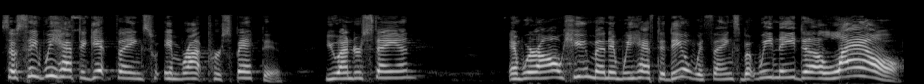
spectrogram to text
So see, we have to get things in right perspective. You understand? And we're all human and we have to deal with things, but we need to allow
